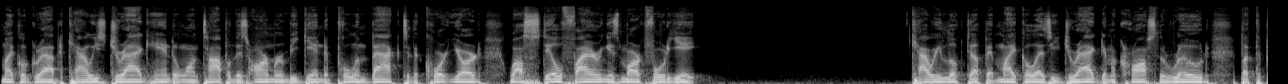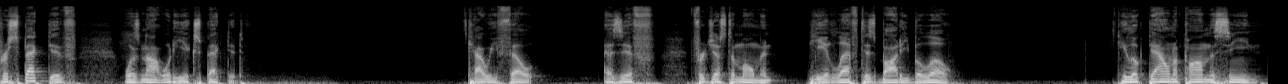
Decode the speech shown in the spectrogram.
Michael grabbed Cowie's drag handle on top of his armor and began to pull him back to the courtyard while still firing his Mark 48. Cowie looked up at Michael as he dragged him across the road, but the perspective was not what he expected. Cowie felt as if, for just a moment, he had left his body below. He looked down upon the scene.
